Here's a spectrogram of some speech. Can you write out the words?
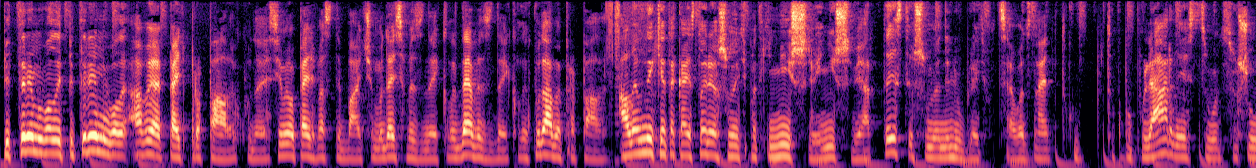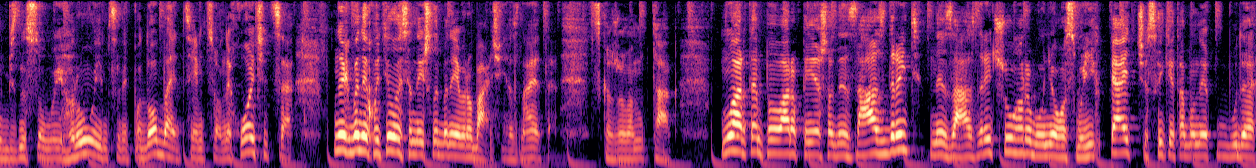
підтримували, підтримували, а ви опять пропали кудись. І ми опять вас не бачимо. Десь ви зникли, де ви зникли, куди ви пропали. Але в них є така історія, що вони типу, такі нішеві, нішеві артисти, що вони не люблять це. От знаєте, таку, таку популярність, цю, шоу-бізнесову ігру, їм це не подобається, їм цього не хочеться. Ну, якби не хотілося, не йшли б на Євробачення, знаєте, скажу вам так. Ну, Артем Пивоваров, звісно, не заздрить, не заздрить Шугару, бо у нього своїх п'ять, чи скільки там у них буде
